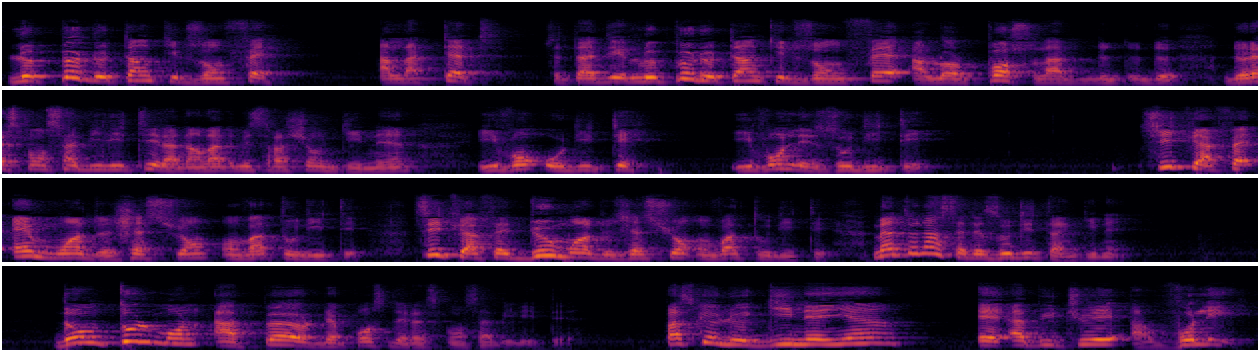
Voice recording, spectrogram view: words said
le peu de temps qu'ils ont fait à la tête, c'est-à-dire le peu de temps qu'ils ont fait à leur poste là, de, responsabilité là, dans l'administration guinéenne, ils vont auditer. Ils vont les auditer. Si tu as fait un mois de gestion, on va t'auditer. Si tu as fait deux mois de gestion, on va t'auditer. Maintenant, c'est des audits en Guinée. Donc, tout le monde a peur des postes de responsabilité. Parce que le Guinéen est habitué à voler.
